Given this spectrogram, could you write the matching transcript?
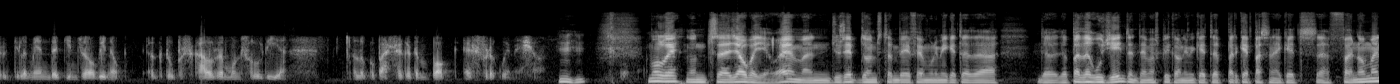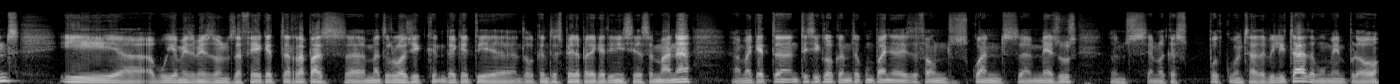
tranquil·lament de 15 o 20 hectopascals en un sol dia. El que passa que tampoc és freqüent això. Mm -hmm. Molt bé, doncs eh, ja ho veieu, eh? En Josep doncs també fem una miqueta de, de, de pedagogia, intentem explicar una miqueta per què passen aquests uh, fenòmens i uh, avui a més a més doncs, de fer aquest repàs uh, meteorològic uh, del que ens espera per aquest inici de setmana amb aquest anticicló que ens acompanya des de fa uns quants uh, mesos doncs sembla que es pot començar a debilitar, de moment però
